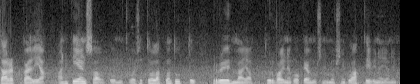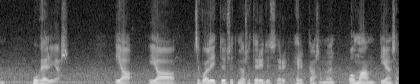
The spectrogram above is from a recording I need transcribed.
tarkkailija, ainakin ensi alkuun, mutta voi sitten olla, kun on tuttu ryhmä ja turvallinen kokemus, niin myös niin kuin aktiivinen ja niin kuin puhelias. Ja, ja se voi liittyä sitten myös, että erityisherkkä on semmoinen oman tiensä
